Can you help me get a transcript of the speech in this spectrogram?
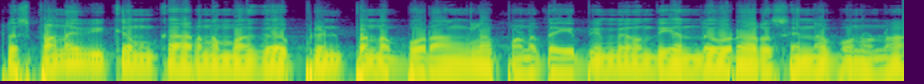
ப்ளஸ் பணவீக்கம் காரணமாக பிரிண்ட் பண்ண போகிறாங்களா பணத்தை? எப்பயுமே வந்து எந்த ஒரு அரசு என்ன பண்ணுன்னா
